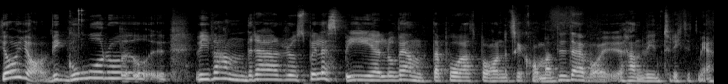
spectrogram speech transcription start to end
ja, ja, vi går och, och vi vandrar och spelar spel och väntar på att barnet ska komma. Det där var ju, hann vi inte riktigt med.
